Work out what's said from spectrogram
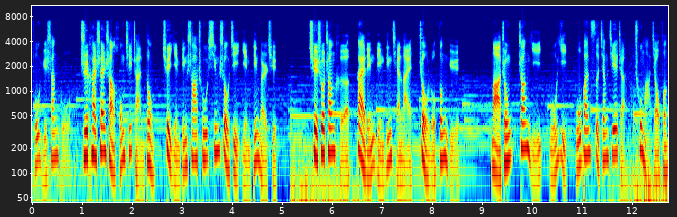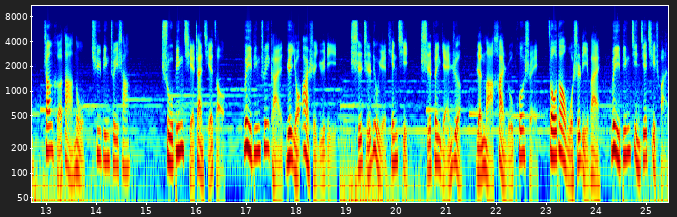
伏于山谷，只看山上红旗展动，却引兵杀出。兴受计引兵而去。却说张合带领领兵前来，骤如风雨。马忠、张仪、吴懿、吴班四将接着出马交锋。张合大怒，驱兵追杀。蜀兵且战且走，魏兵追赶约有二十余里。时值六月，天气十分炎热，人马汗如泼水。走到五十里外，魏兵尽皆气喘。”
